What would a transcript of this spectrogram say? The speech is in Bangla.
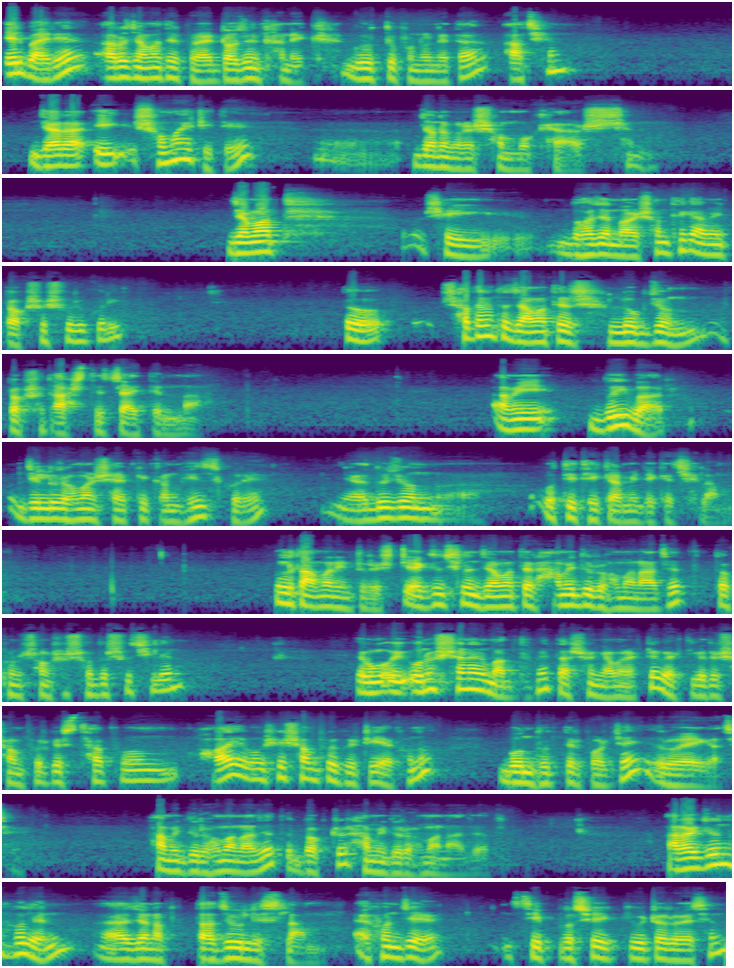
এর বাইরে আরও জামাতের প্রায় ডজন খানেক গুরুত্বপূর্ণ নেতা আছেন, যারা এই সময়টিতে জনগণের সম্মুখে আসছেন। জামাত, সেই দু সন থেকে আমি টকশো শুরু করি। তো সাধারণত জামাতের লোকজন টকশোতে আসতে চাইতেন না। আমি দুইবার জিল্লুর রহমান সাহেবকে কনভিন্স করে দুজন অতিথিকে আমি ডেকেছিলাম। মূলত আমার ইন্টারেস্ট একজন ছিলেন জামাতের হামিদুর রহমান আজাদ, তখন সংসদ সদস্য ছিলেন। এবং ওই অনুষ্ঠানের মাধ্যমে তার সঙ্গে আমার একটা ব্যক্তিগত সম্পর্ক স্থাপন হয় এবং সেই সম্পর্কটি এখনও বন্ধুত্বের পর্যায়ে রয়ে গেছে। হামিদুর রহমান আজাদ, ডক্টর হামিদুর রহমান আজাদ। আরেকজন হলেন জনাব তাজুল ইসলাম। এখন যে চিফ প্রসিকিউটর রয়েছেন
